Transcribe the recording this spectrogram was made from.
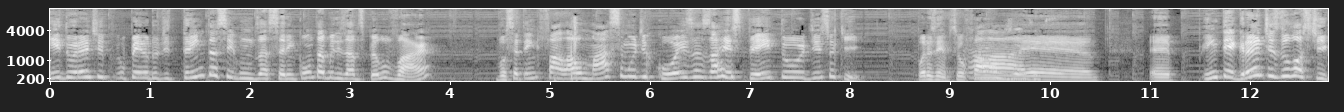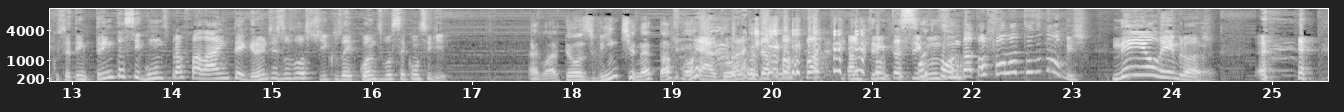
E durante o período de 30 segundos a serem contabilizados pelo VAR, você tem que falar o máximo de coisas a respeito disso aqui. Por exemplo, se eu Ai, falar Jesus. é, é, integrantes do Los Ticos, você tem 30 segundos pra falar integrantes dos Los Ticos aí, quantos você conseguir. Agora tem uns 20, né? Tá foda. É, agora dá pra falar. Em 30 segundos não dá pra falar tudo, não, bicho. Nem eu lembro, eu acho.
